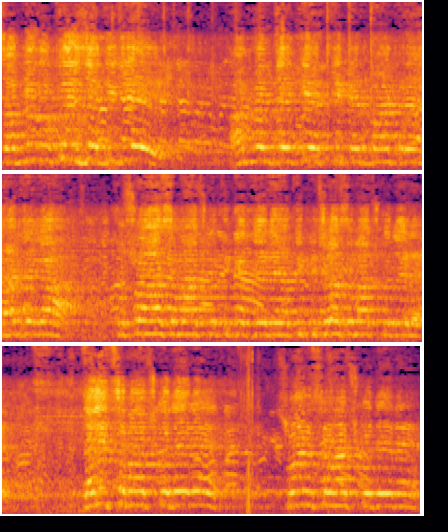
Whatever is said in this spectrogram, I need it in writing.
सब लोगों को इज़्ज़त दीजिए। हम लोग देखिए टिकट बांट रहे हैं हर जगह। कुशवाहा समाज को टिकट दे रहे हैं अति पिछड़ा समाज को दे रहे हैं। दलित समाज को दे रहे हैं, स्वर्ण समाज को दे रहे हैं,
